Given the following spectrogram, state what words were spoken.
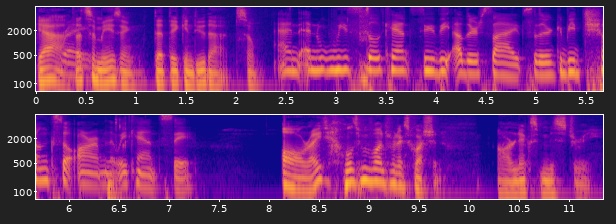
Yeah right. that's amazing that they can do that so. And and we still can't see the other side so there could be chunks of arm that we can't see. All right well, let's move on to our next question our next mystery.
